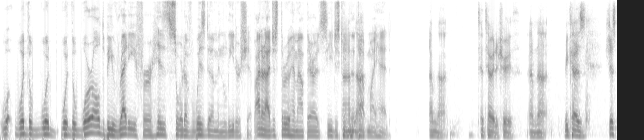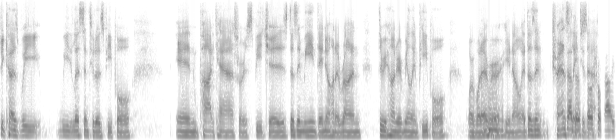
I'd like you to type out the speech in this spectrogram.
would the would would the world be ready for his sort of wisdom and leadership? I don't know. I just threw him out there. As he just came I'm to the not. top of my head. I'm not. To tell you the truth, I'm not because just because we we listen to those people in podcasts or speeches doesn't mean they know how to run 300 million people or whatever mm-hmm. you know it doesn't translate that their to social that. values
